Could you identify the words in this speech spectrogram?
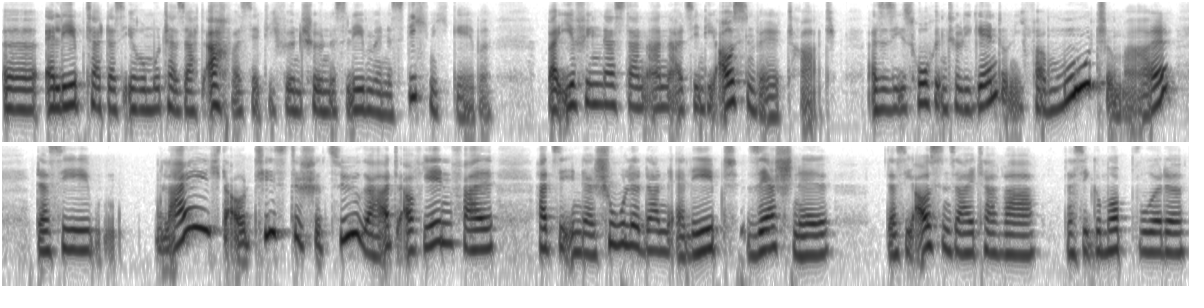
äh, erlebt hat, dass ihre Mutter sagt, ach, was hätte ich für ein schönes Leben, wenn es dich nicht gäbe. Bei ihr fing das dann an, als sie in die Außenwelt trat. Also sie ist hochintelligent und ich vermute mal, dass sie leicht autistische Züge hat. Auf jeden Fall hat sie in der Schule dann erlebt, sehr schnell, dass sie Außenseiter war, dass sie gemobbt wurde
